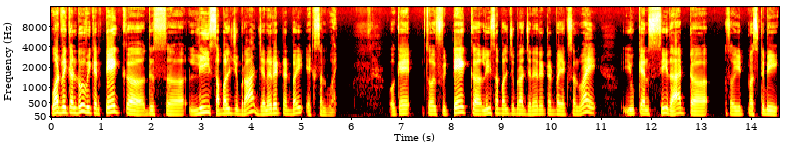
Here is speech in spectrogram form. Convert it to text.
what we can do we can take uh, this uh, Lie subalgebra generated by x and y. Okay. So, if we take uh, Lie subalgebra generated by x and y you can see that uh, so it must be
